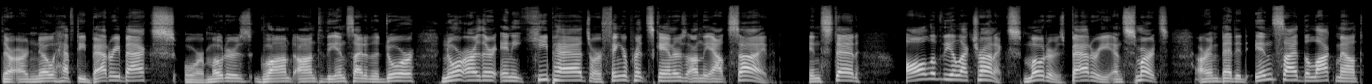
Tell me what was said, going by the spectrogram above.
There are no hefty battery backs or motors glommed onto the inside of the door, nor are there any keypads or fingerprint scanners on the outside. Instead, all of the electronics, motors, battery, and smarts are embedded inside the lock mount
